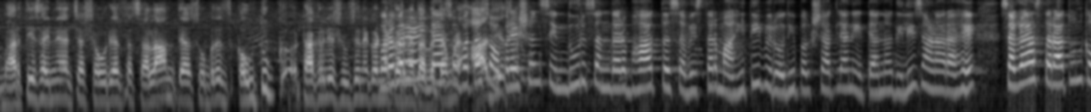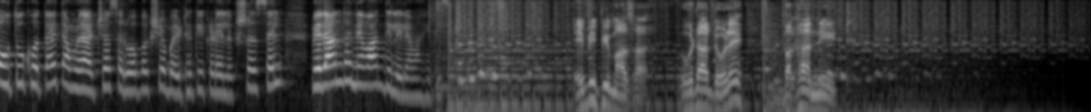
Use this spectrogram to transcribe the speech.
भारतीय सैन्याच्या शौर्याचा सलाम त्यासोबतच कौतुक ठाकरेच्या शिवसेनेकडनं करण्यात आलं. त्यामुळे ऑपरेशन सिंदूर संदर्भात सविस्तर माहिती विरोधी पक्षातल्या नेत्यांना दिली जाणार आहे. सगळ्या स्तरातून कौतुक होत आहे त्यामुळे आजच्या सर्वपक्षीय बैठकीकडे लक्ष असेल. वेदांत धन्यवाद दिलेल्या माहितीसाठी. एबीपी माझा. उघडा डोळे बघा नीट.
